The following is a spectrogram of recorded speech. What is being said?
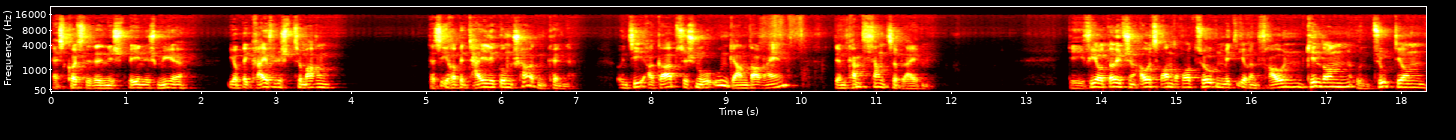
Es kostete nicht wenig Mühe, ihr begreiflich zu machen, dass ihre Beteiligung schaden könne, und sie ergab sich nur ungern darein, dem Kampf fernzubleiben. Die vier deutschen Auswanderer zogen mit ihren Frauen, Kindern und Zugtieren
